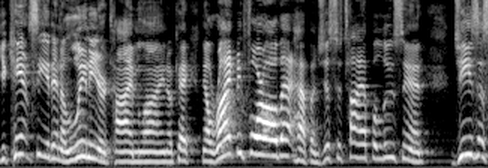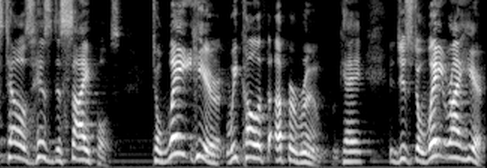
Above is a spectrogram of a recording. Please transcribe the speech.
you can't see it in a linear timeline, okay? Now, right before all that happens, just to tie up a loose end, Jesus tells his disciples to wait here. We call it the upper room, okay? Just to wait right here.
